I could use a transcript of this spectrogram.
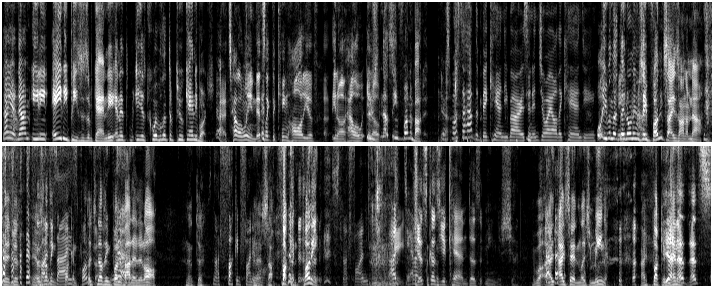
Now, yeah, now I'm eating 80 pieces of candy, and it's equivalent of two candy bars. Yeah, it's Halloween. That's like the king holiday of, uh, you know, Halloween. You There's know, nothing fun about it. Yeah. You're supposed to have the big candy bars and enjoy all the candy. Well, even though they don't even say fun size on them now. They just, you know, There's nothing size. fucking fun there's about nothing fun Yeah. about it at all. Not, uh, It's not fucking fun yeah, at it's not fucking funny. It's not fun. God damn it. just because you can doesn't mean you should. Well, I, I said unless you mean it. I fucking Yeah, meant that, it. that's.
